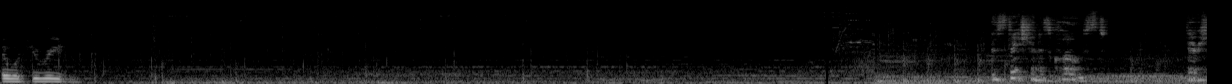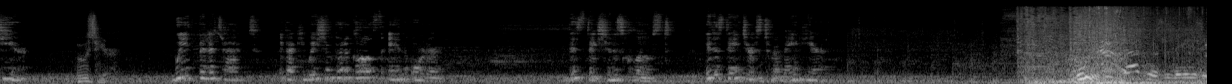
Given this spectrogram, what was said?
Hey, what you reading? The station is closed. They're here. Who's here? We've been attacked. Evacuation protocols in order. This station is closed. It is dangerous to remain here. That was lazy.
